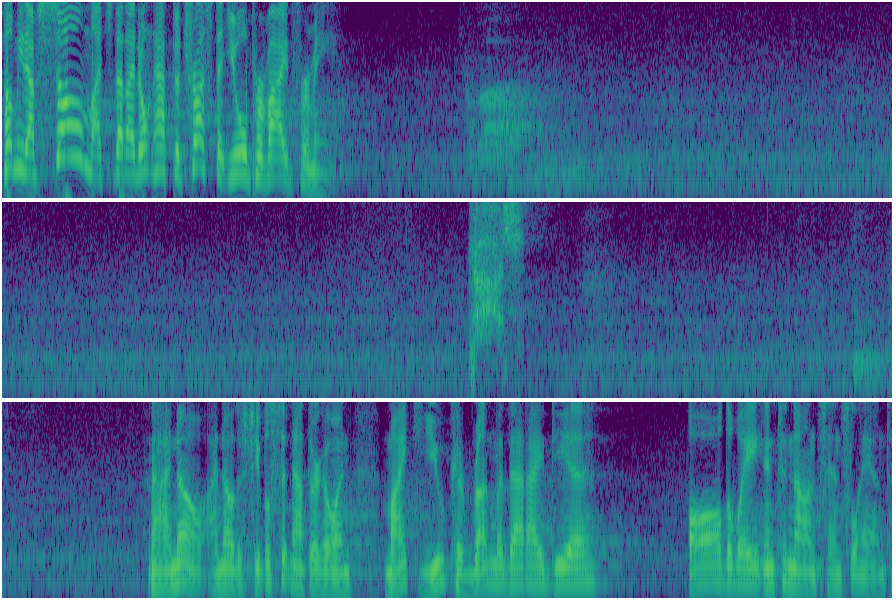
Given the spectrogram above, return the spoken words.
Help me to have so much that I don't have to trust that you will provide for me. Now, I know, I know there's people sitting out there going, Mike, you could run with that idea all the way into nonsense land.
